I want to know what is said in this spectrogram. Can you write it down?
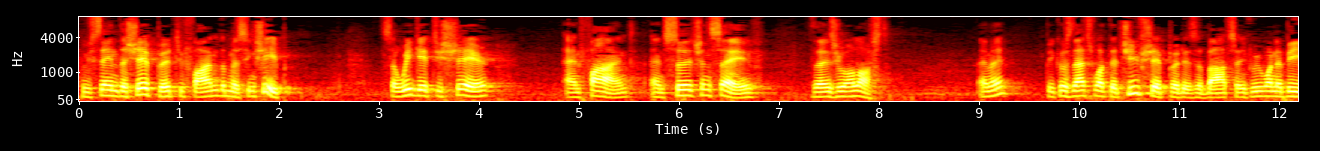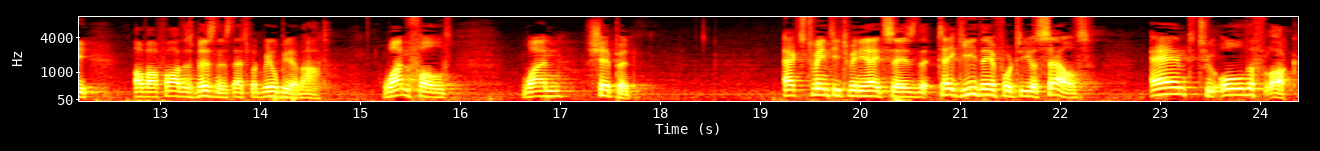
who sent the shepherd to find the missing sheep. So we get to share and find and search and save those who are lost. Amen? Because that's what the chief shepherd is about. So if we want to be of our Father's business, that's what we'll be about. One fold, one shepherd. Acts 20 28 says that, Take ye therefore to yourselves and to all the flock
